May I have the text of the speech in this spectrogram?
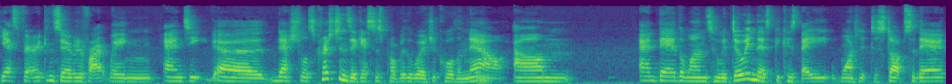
yes, very conservative, right wing, anti uh, nationalist Christians. I guess is probably the word you call them now. Um, and they're the ones who are doing this because they want it to stop. So they're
